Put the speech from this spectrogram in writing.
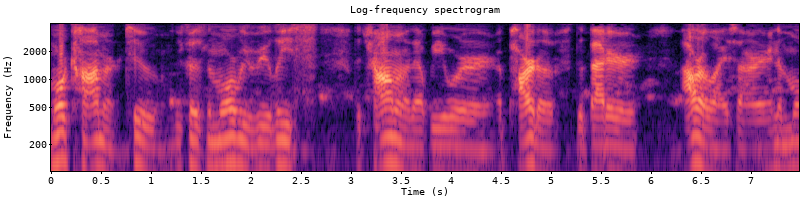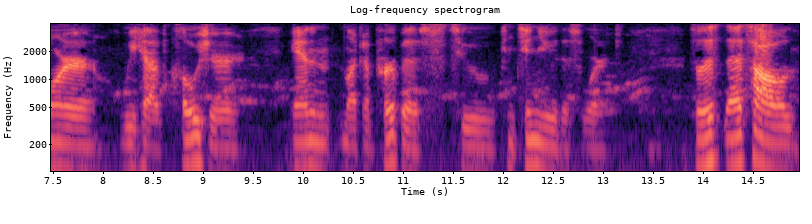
more calmer too because the more we release the trauma that we were a part of the better our lives are. And the more we have closure and like a purpose to continue this work. So this that's how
